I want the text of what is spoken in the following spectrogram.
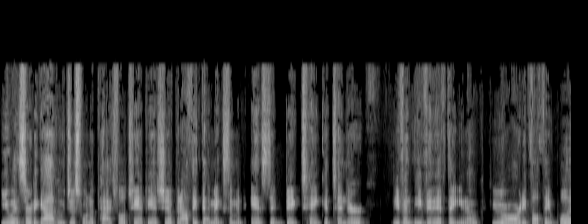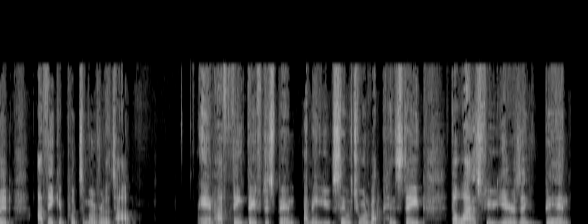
You insert a guy who just won a Pac-12 championship, and I think that makes him an instant Big Ten contender. Even even if they, you know, you already thought they would, I think it puts them over the top. And I think they've just been, I mean, you say what you want about Penn State. The last few years, they've been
